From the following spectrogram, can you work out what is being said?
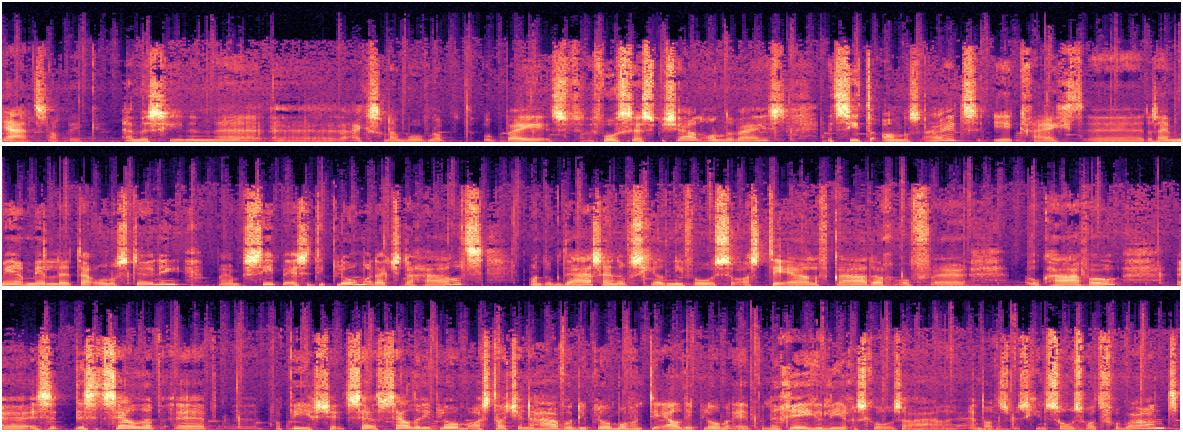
Ja, dat snap ik. En misschien een uh, extra nog bovenop, ook bij voortgezet speciaal onderwijs. Het ziet er anders uit. Je krijgt, uh, er zijn meer middelen ter ondersteuning. Maar in principe is het diploma dat je er haalt. Want ook daar zijn er verschillende niveaus, zoals TL of kader of ook HAVO. is het, is hetzelfde papiertje, hetzelfde diploma als dat je een HAVO-diploma of een TL-diploma op een reguliere school zou halen. En dat is misschien soms wat verwarrend.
